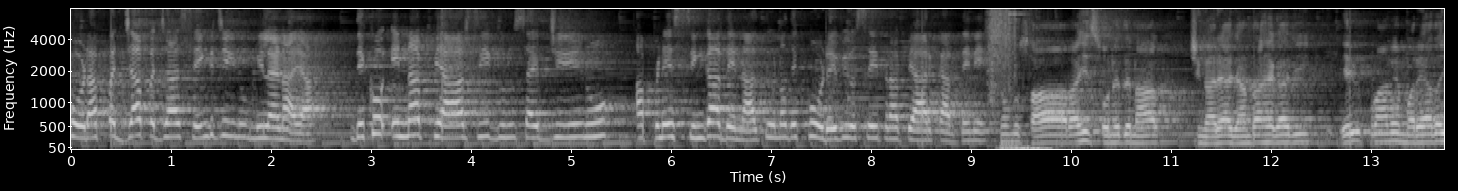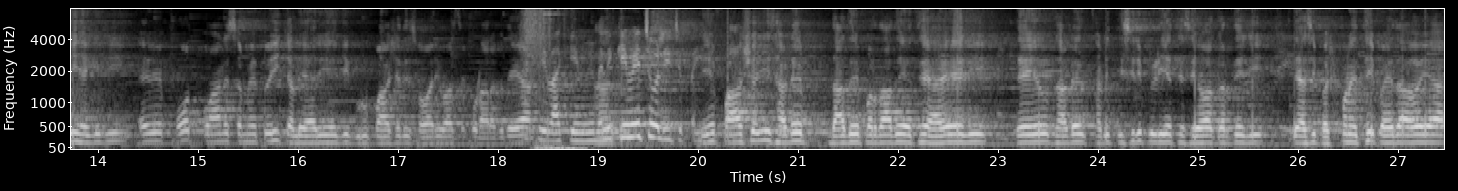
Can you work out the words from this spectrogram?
ਘੋੜਾ ਭੱਜਾ ਭੱਜਾ ਸਿੰਘ ਜੀ ਨੂੰ ਮਿਲਣ ਆਇਆ। ਦੇਖੋ, ਇੰਨਾ ਪਿਆਰ ਸੀ ਗੁਰੂ ਸਾਹਿਬ ਜੀ ਨੂੰ। ਆਪਣੇ ਸਿੰਘਾਂ ਦੇ ਨਾਲ ਤੇ ਉਹਨਾਂ ਦੇ ਘੋੜੇ ਵੀ ਉਸੇ ਤਰ੍ਹਾਂ ਪਿਆਰ ਕਰਦੇ ਨੇ। ਤੁਹਾਨੂੰ ਸਾਰਾ ਹੀ ਸੋਨੇ ਦੇ ਨਾਲ ਸ਼ਿੰਗਾਰਿਆ ਜਾਂਦਾ ਹੈਗਾ ਜੀ। ਇਹ ਵੀ ਪੁਰਾਣੇ ਮਰਿਆਦਾ ਹੀ ਹੈਗੀ ਜੀ। ਇਹ ਬਹੁਤ ਪੁਰਾਣੇ ਸਮੇਂ ਤੋਂ ਹੀ ਚੱਲੇ ਆ ਰਹੀ ਹੈ ਜੀ। ਗੁਰੂ ਪਾਤਸ਼ਾਹ ਦੀ ਸਵਾਰੀ ਵਾਸਤੇ ਘੋੜਾ ਰੱਖਦੇ ਆ। ਸੇਵਾ ਕਿਵੇਂ ਮਿਲੀ ਕਿਵੇਂ ਝੋਲੀ ਚ ਪਈ? ਇਹ ਪਾਤਸ਼ਾਹ ਜੀ ਸਾਡੇ ਦਾਦੇ ਪਰਦਾਦੇ ਇੱਥੇ ਆਏ ਹੈ ਜੀ। ਤੇ ਉਹ ਸਾਡੇ ਸਾਡੀ ਤੀਸਰੀ ਪੀੜ੍ਹੀ ਇੱਥੇ ਸੇਵਾ ਕਰਦੇ ਜੀ। ਤੇ ਅਸੀਂ ਬਚਪਨ ਇੱਥੇ ਹੀ ਪੈਦਾ ਹੋਏ ਆ।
